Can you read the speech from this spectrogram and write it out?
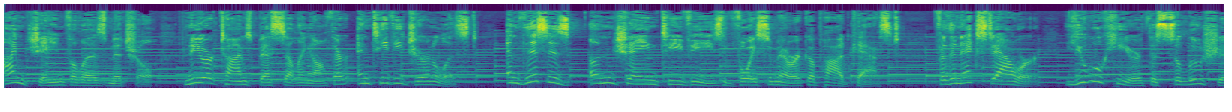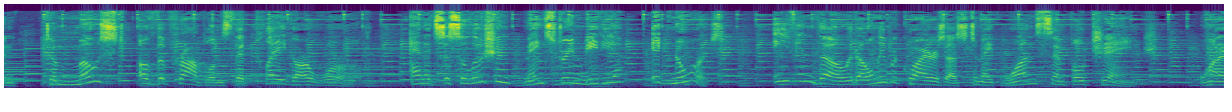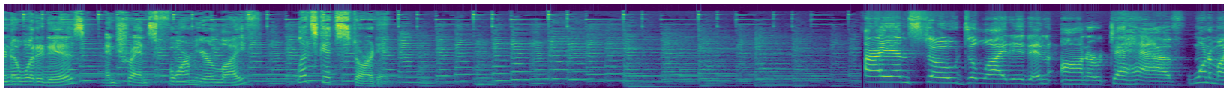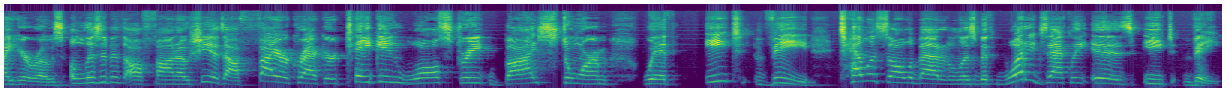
I'm Jane Velez Mitchell, New York Times bestselling author and TV journalist. And this is Unchained TV's Voice America podcast. For the next hour, you will hear the solution to most of the problems that plague our world. And it's a solution mainstream media ignores, even though it only requires us to make one simple change. Want to know what it is and transform your life? Let's get started. I am so delighted and honored to have one of my heroes, Elysabeth Alfano. She is a firecracker taking Wall Street by storm with Eat V. Tell us all about it, Elysabeth. What exactly is EATV?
